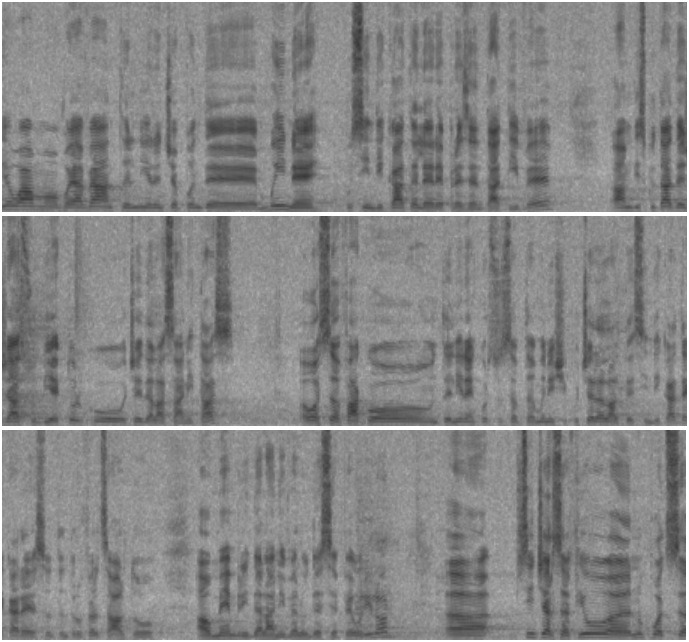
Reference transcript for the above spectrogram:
Eu am, voi avea întâlniri începând de mâine cu sindicatele reprezentative. Am discutat deja subiectul cu cei de la Sanitas. O să fac o întâlnire în cursul săptămânii și cu celelalte sindicate care sunt într-un fel sau altul, au membri de la nivelul DSP-urilor. Sincer să fiu, nu pot să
